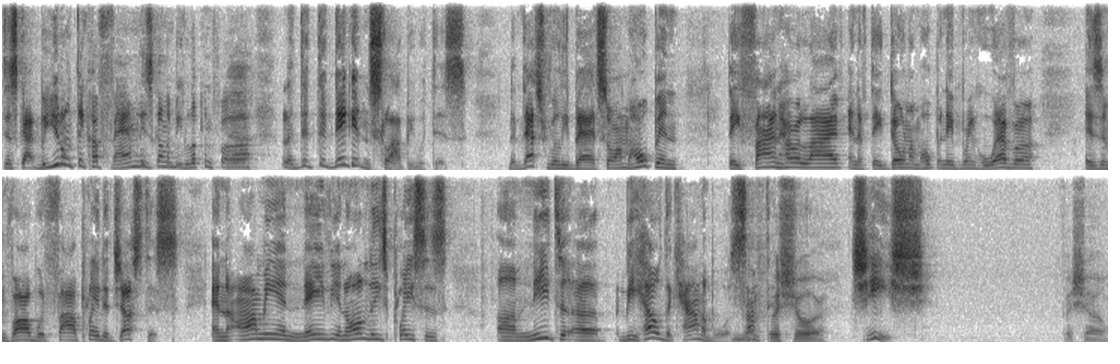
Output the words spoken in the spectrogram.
This guy, but you don't think her family's going to be looking for her? Like, they- they- They're getting sloppy with this. That's really bad. So I'm hoping they find her alive, and if they don't, I'm hoping they bring whoever is involved with foul play to justice. And the army and navy and all these places um, need to uh, be held accountable or something. for sure, Sheesh. For sure.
